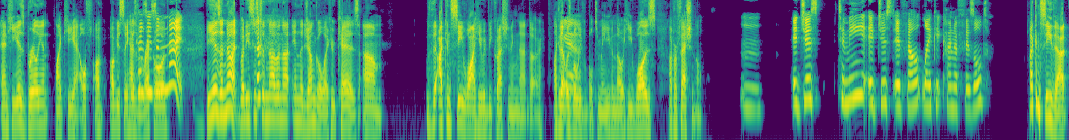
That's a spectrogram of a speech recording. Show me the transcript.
and he is brilliant. Like he obviously has because the record. he's a nut. He is a nut, but he's just another nut in the jungle. Like, who cares? Um, th- I can see why he would be questioning that, though. Like, that was believable to me, even though he was a professional. Mm. It just, to me, it just, it felt like it kind of fizzled. I can see that.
